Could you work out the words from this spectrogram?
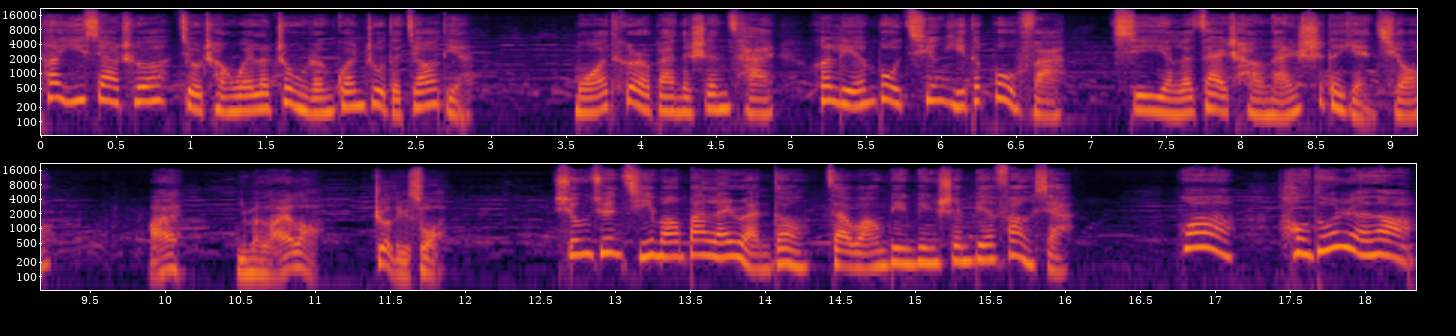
她一下车就成为了众人关注的焦点。模特般的身材和莲步轻移的步伐，吸引了在场男士的眼球。哎，你们来了，这里坐。熊军急忙搬来软凳，在王冰冰身边放下。哇，好多人啊！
